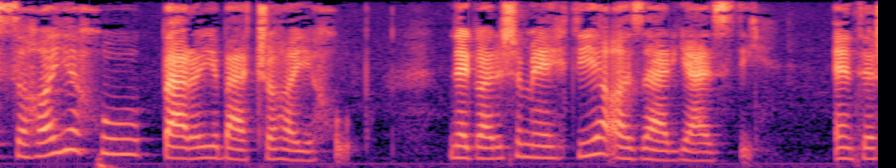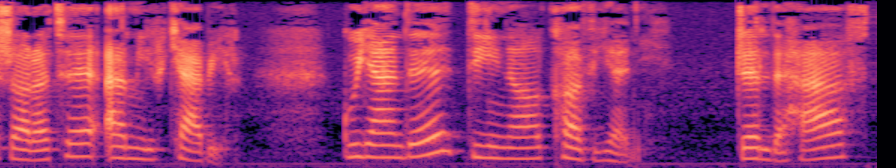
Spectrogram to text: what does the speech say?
قصه های خوب برای بچه های خوب. نگارش مهدی آزریزدی انتشارات امیر کبیر. گوینده دینا کاویانی. جلد هفت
